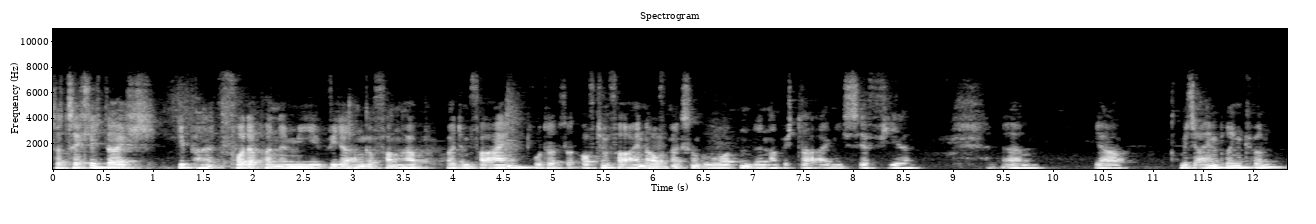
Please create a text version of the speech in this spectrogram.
Tatsächlich, da ich die, vor der Pandemie wieder angefangen habe bei dem Verein oder auf den Verein mhm. aufmerksam geworden bin, habe ich da eigentlich sehr viel ähm, ja, mich einbringen können.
